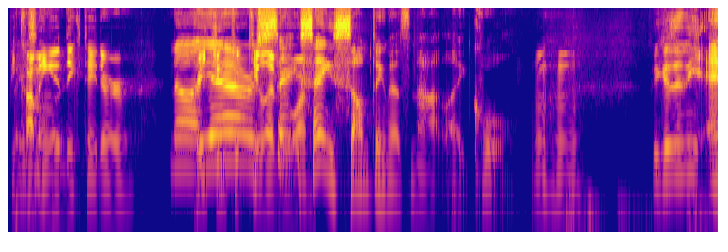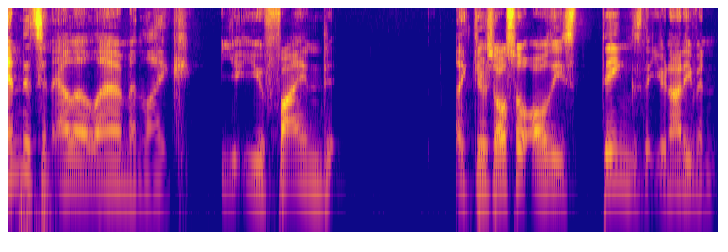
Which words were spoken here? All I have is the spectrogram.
Becoming a dictator. no, preaching to yeah, or kill saying, everyone. saying something that's not, like, cool. hmm because in the end it's an llm and like you, you find like there's also all these things that you're not even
